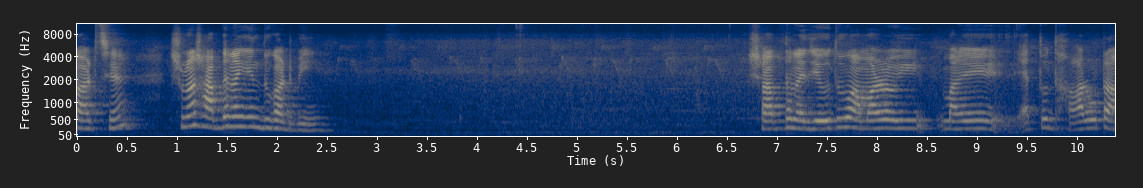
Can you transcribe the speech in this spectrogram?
কাটছে। শোনা সাবধানে কিন্তু কাটবি। সাবধানে, যেহেতু আমার ওই মানে এত ধার ওটা।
